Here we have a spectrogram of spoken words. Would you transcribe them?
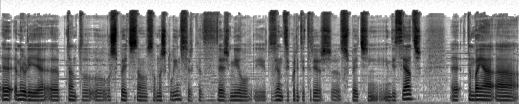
Uh, a maioria, portanto, os suspeitos são, são masculinos, cerca de 10.243 suspeitos indiciados. Uh, também há, há,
